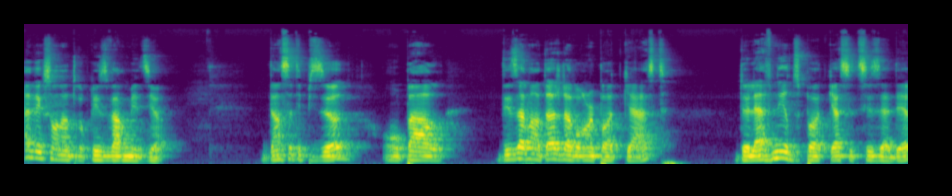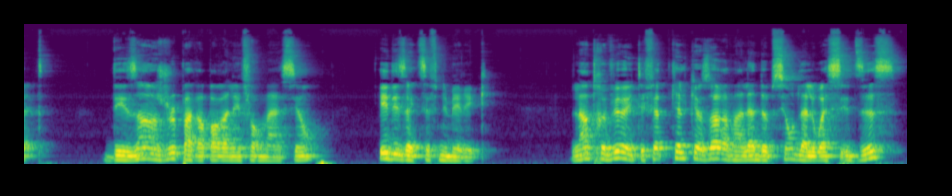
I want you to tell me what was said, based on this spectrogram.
avec son entreprise Varmedia. Dans cet épisode, on parle des avantages d'avoir un podcast, de l'avenir du podcast et de ses adeptes, des enjeux par rapport à l'information et des actifs numériques. L'entrevue a été faite quelques heures avant l'adoption de la loi C10,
